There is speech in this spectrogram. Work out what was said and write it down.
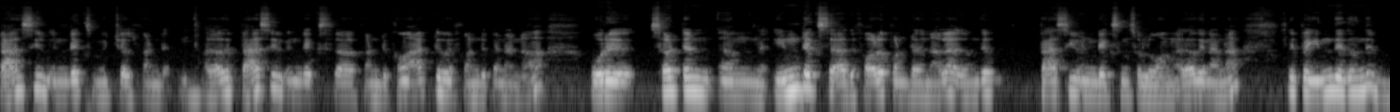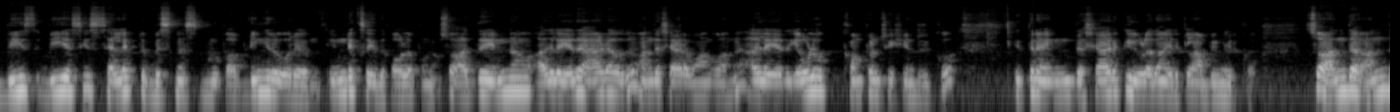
பாசிவ் இண்டெக்ஸ் மியூச்சுவல் ஃபண்டு அதாவது பாசிவ் இண்டெக்ஸ் ஃபண்டுக்கும் ஆக்டிவ் ஃபண்டுக்கும் என்னன்னா ஒரு சர்டன் இண்டெக்ஸ் அது ஃபாலோ பண்ணுறதுனால அது வந்து பாசிவ் இண்டெக்ஸ்னு சொல்லுவாங்க. அதாவது என்னன்னா இப்போ இந்த இது வந்து பிஸ் பிஎஸ்சி செலக்ட் பிஸ்னஸ் குரூப் அப்படிங்கிற ஒரு இண்டெக்ஸை இது ஃபாலோ பண்ணும். ஸோ அது என்ன அதில் எது ஆட் ஆகுதோ அந்த ஷேரை வாங்குவாங்க. அதில் எது எவ்வளோ காம்பன்சேஷன் இருக்கோ இத்தனை இந்த ஷேருக்கு இவ்வளோ தான் இருக்கலாம் அப்படின்னு இருக்கும். ஸோ அந்த அந்த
